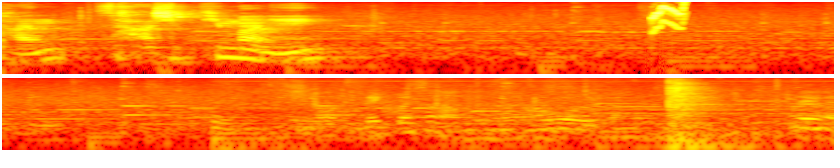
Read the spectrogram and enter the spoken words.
단 40팀만이 내 거에서는 안 보여. 내가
